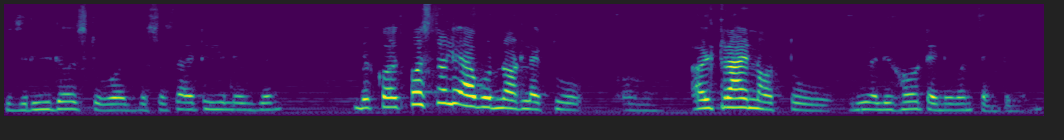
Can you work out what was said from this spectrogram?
his readers towards the society he lives in. Because personally i would not like to uh, i'll try not to really hurt anyone's sentiment.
